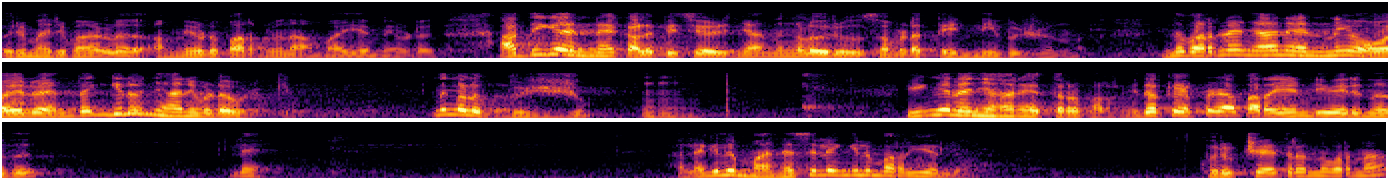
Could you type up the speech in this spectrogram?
ഒരു മരുമകൾ അമ്മയോട് പറഞ്ഞു എന്ന് അമ്മായി അമ്മയോട് അധികം എന്നെ കളിപ്പിച്ചു കഴിഞ്ഞാൽ നിങ്ങൾ ഒരു ദിവസം ഇവിടെ തെന്നി വീഴുന്നു. എന്ന് പറഞ്ഞാൽ ഞാൻ എണ്ണയോ ഓയിലോ എന്തെങ്കിലും ഞാനിവിടെ ഒഴിക്കും. നിങ്ങൾ വിഴും. ഇങ്ങനെ ഞാൻ എത്ര പറഞ്ഞു. ഇതൊക്കെ എപ്പോഴാണ് പറയേണ്ടി വരുന്നത്? അല്ലേ? അല്ലെങ്കിൽ മനസ്സിലെങ്കിലും പറയുമല്ലോ. കുരുക്ഷേത്രം എന്ന് പറഞ്ഞാൽ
